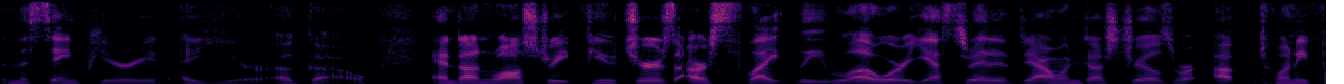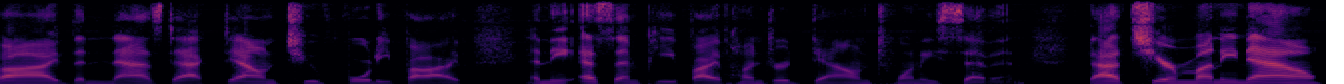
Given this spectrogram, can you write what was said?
than the same period a year ago. And on Wall Street, futures are slightly lower. Yesterday, the Dow Industrials were up 25, the Nasdaq down 245, and the S&P 500 down 27. That's your money now.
